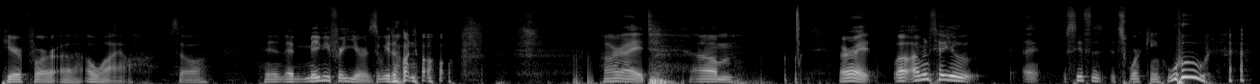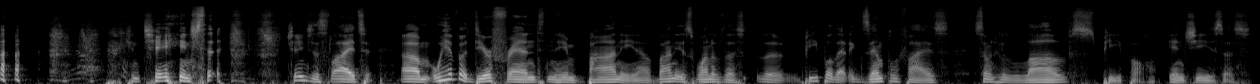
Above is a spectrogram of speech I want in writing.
here for uh, a while. So maybe for years. We don't know. all right. Um, all right. Well, I'm going to tell you. Uh, see if this, it's working. Woo! I can change the, change the slides. Um, we have a dear friend named Bonnie. Now, Bonnie is one of the the people that exemplifies someone who loves people in Jesus.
